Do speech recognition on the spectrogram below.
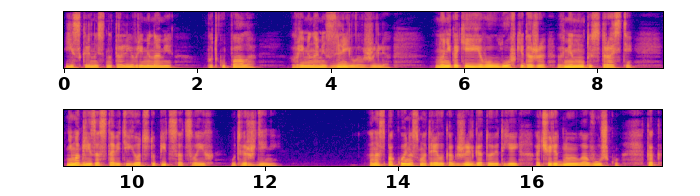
Искренность Натали временами подкупала, временами злила Жиля, но никакие его уловки даже в минуты страсти не могли заставить ее отступиться от своих утверждений. Она спокойно смотрела, как Жиль готовит ей очередную ловушку, как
